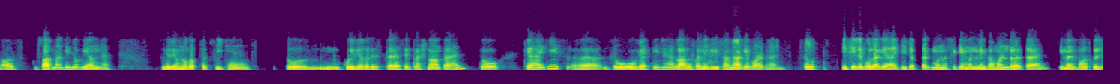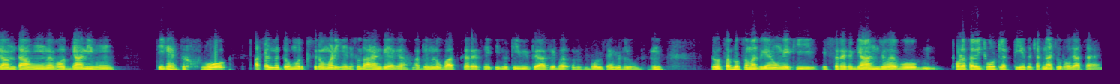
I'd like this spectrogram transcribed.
और साधना के जो भी अंग है, जो भी हम लोग अब तक सीखे हैं तो कोई भी अगर इस तरह से प्रश्न आता है तो क्या है कि तो व्यक्ति जो है लागू करने की दिशा में आगे बढ़ रहा है। तो इसीलिए बोला गया है कि जब तक मनुष्य के मन में घमंड रहता है कि मैं बहुत कुछ जानता हूँ मैं बहुत ज्ञानी हूँ ठीक है तो वो असल में तो मूर्ख शिरोमणि है जैसे उदाहरण दिया गया। अभी हम लोग बात कर रहे थे कि जो टीवी पे आके बोलते हैं लोग। हम्म, तो सब लोग समझ गए होंगे कि इस तरह का ज्ञान जो है वो थोड़ा सा भी चोट लगती है तो चकनाचूर हो जाता है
